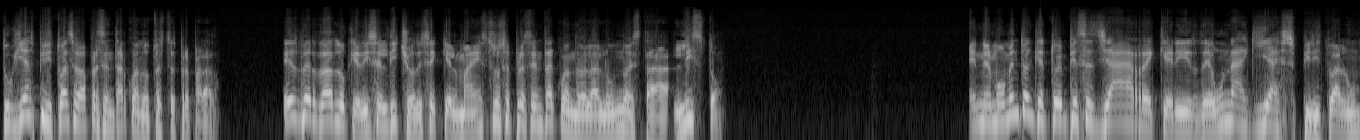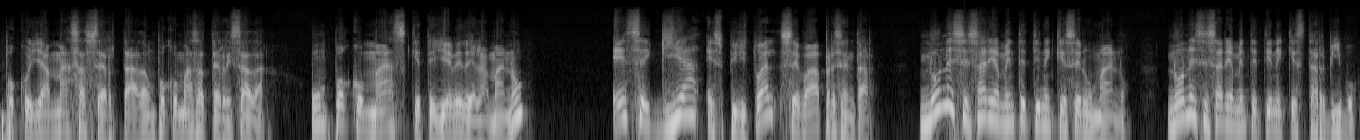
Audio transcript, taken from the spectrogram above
tu guía espiritual se va a presentar cuando tú estés preparado. Es verdad lo que dice el dicho, dice que el maestro se presenta cuando el alumno está listo. En el momento en que tú empieces ya a requerir de una guía espiritual un poco ya más acertada, un poco más aterrizada, un poco más que te lleve de la mano, ese guía espiritual se va a presentar. No necesariamente tiene que ser humano, no necesariamente tiene que estar vivo,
